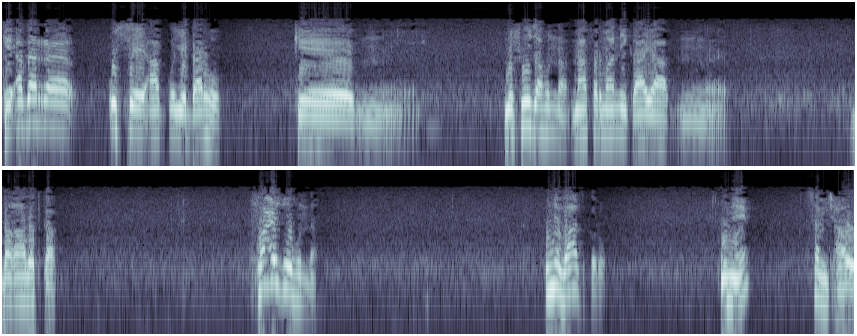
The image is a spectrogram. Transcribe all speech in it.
کہ اگر اس سے آپ کو یہ ڈر ہو کہ مشوزہ ہننا نافرمانی کا یا بغاوت کا فائز انہیں واز کرو۔ انہیں سمجھاؤ۔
